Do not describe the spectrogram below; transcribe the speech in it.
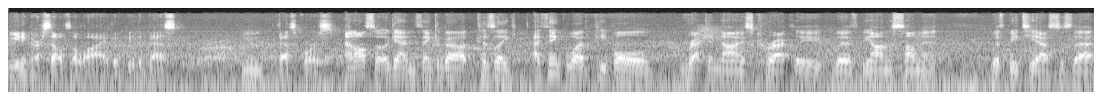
eating ourselves alive would be the best Mm. best course. and also again think about because like i think what people recognize correctly with beyond the summit with BTS is that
